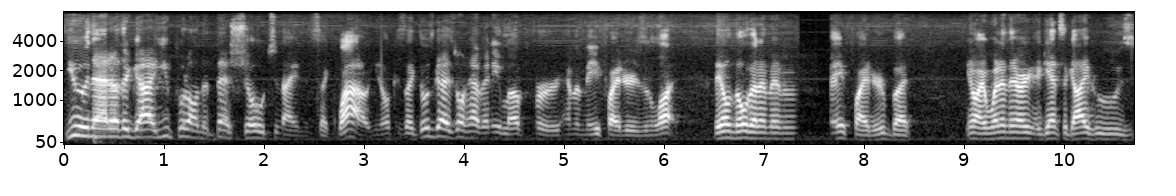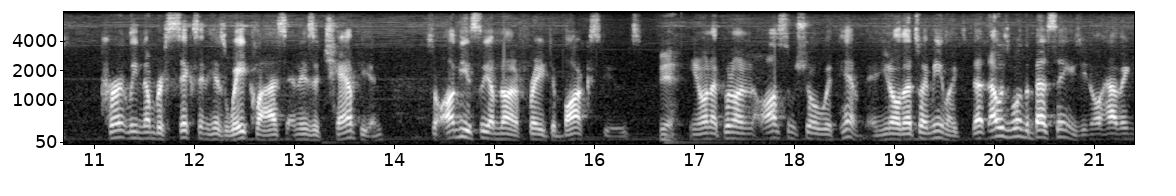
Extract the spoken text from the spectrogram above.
you and that other guy, you put on the best show tonight. It's like wow, you know, because like those guys don't have any love for MMA fighters and a lot. They don't know that I'm an MMA fighter, but you know, I went in there against a guy who's currently number six in his weight class and is a champion. So obviously, I'm not afraid to box dudes Yeah. you know, and I put on an awesome show with him. And you know, that's what I mean. Like that, that was one of the best things, you know, having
